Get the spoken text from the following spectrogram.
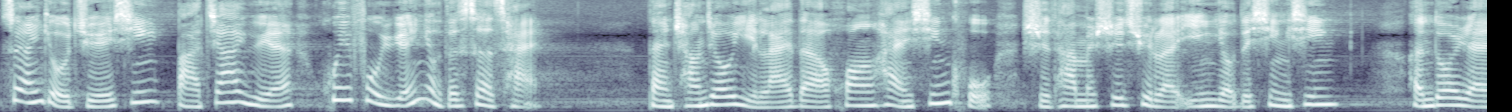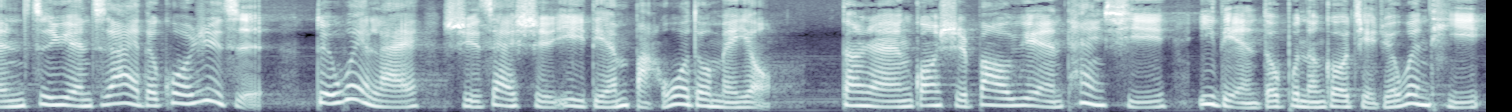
虽然有决心把家园恢复原有的色彩，但长久以来的荒旱辛苦使他们失去了应有的信心。很多人自怨自艾的过日子，对未来实在是一点把握都没有。当然，光是抱怨叹息一点都不能够解决问题。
